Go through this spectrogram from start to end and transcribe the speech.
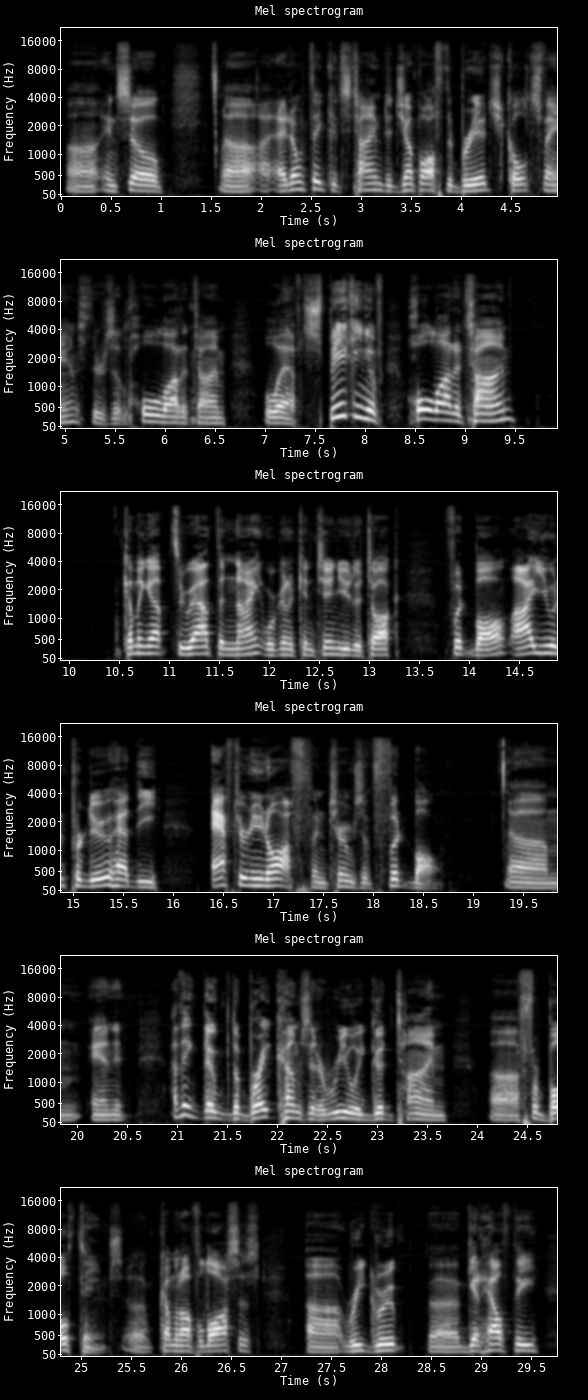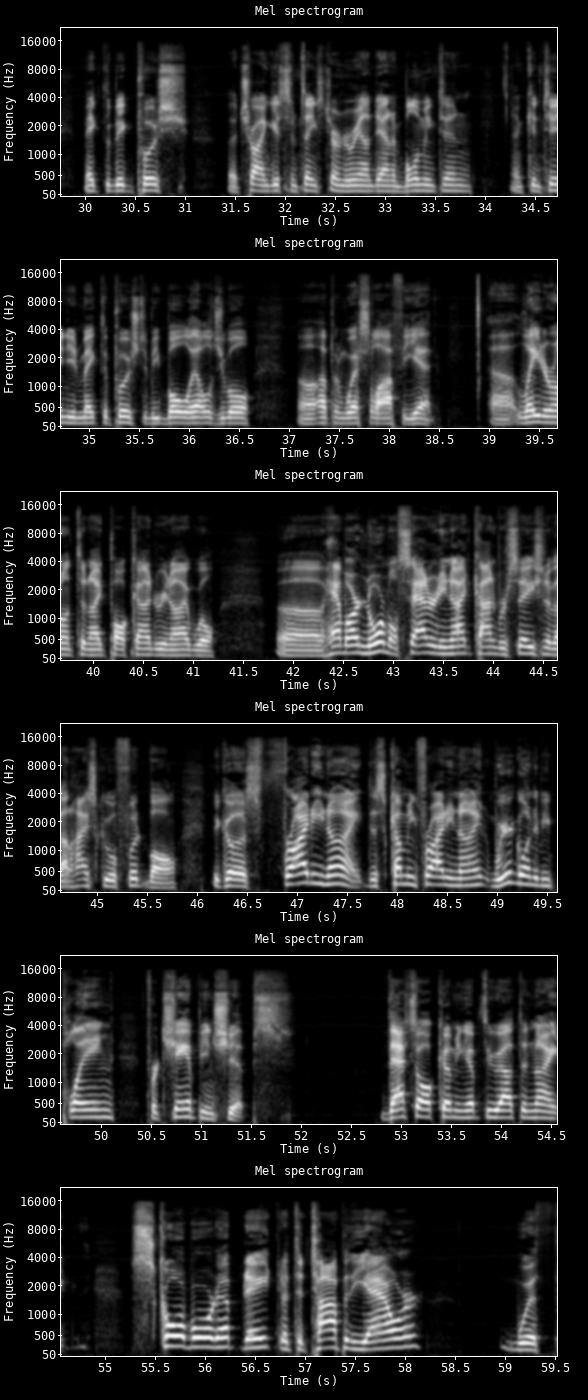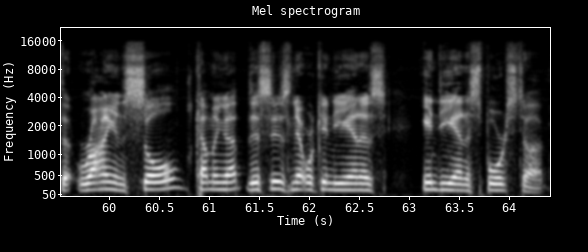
uh, and so uh, I don't think it's time to jump off the bridge, Colts fans. There's a whole lot of time left. Speaking of whole lot of time, coming up throughout the night, we're going to continue to talk football. IU and Purdue had the afternoon off in terms of football. Um, and it, I think the the break comes at a really good time uh, for both teams. Uh, coming off losses, uh, regroup, uh, get healthy, make the big push, uh, try and get some things turned around down in Bloomington, and continue to make the push to be bowl eligible uh, up in West Lafayette. Later on tonight, Paul Condry and I will uh, have our normal Saturday night conversation about high school football because Friday night, this coming Friday night, we're going to be playing for championships. That's all coming up throughout the night. Scoreboard update at the top of the hour with Ryan Soul coming up. This is Network Indiana's Indiana Sports Talk.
